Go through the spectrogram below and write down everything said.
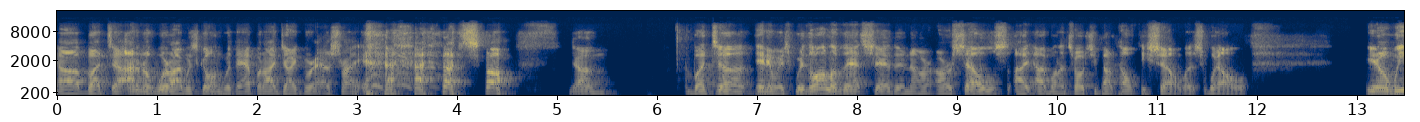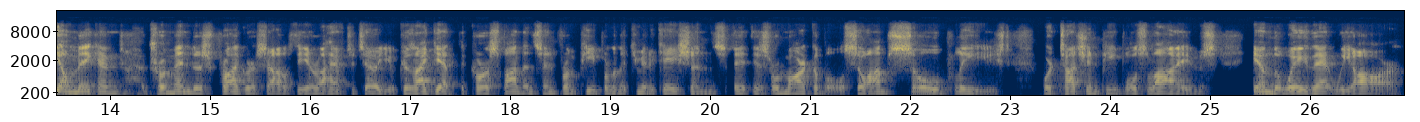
Uh, but uh, I don't know where I was going with that, but I digress, right? so, um, but uh, anyways, with all of that said, and our, our cells, I, I want to talk to you about healthy cell as well. You know, we are making tremendous progress out there. I have to tell you, because I get the correspondence in from people and the communications is remarkable. So I'm so pleased we're touching people's lives in the way that we are.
